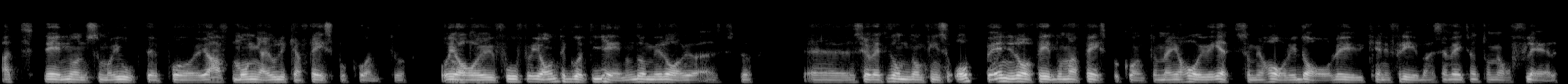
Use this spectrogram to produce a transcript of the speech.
att det är någon som har gjort det på, jag har haft många olika Facebook-konton. Och jag har ju jag har inte gått igenom dem idag. Så, eh, så jag vet inte om de finns uppe än idag, de här Facebook-konton. Men jag har ju ett som jag har idag och det är ju Kenny Friberg. Sen vet jag inte om jag har fler.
